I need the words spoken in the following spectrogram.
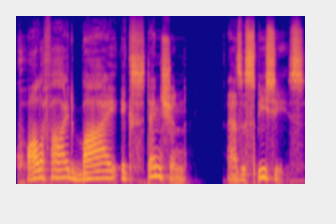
qualified by extension, as a species.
